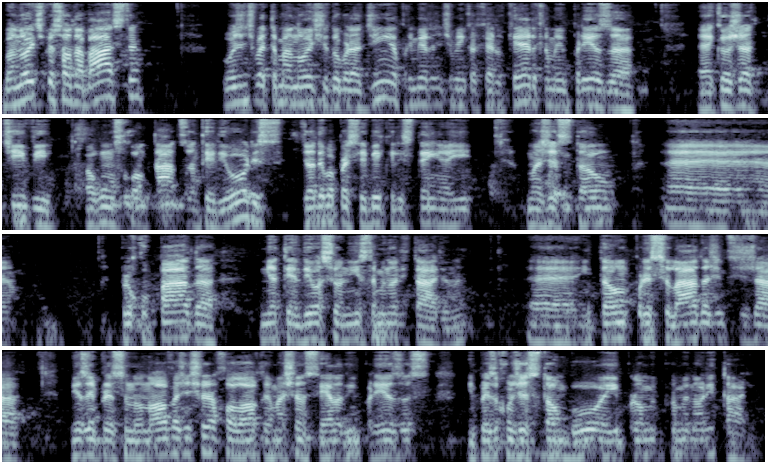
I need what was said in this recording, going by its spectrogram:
Boa noite, pessoal da Baster. Hoje a gente vai ter uma noite dobradinha. Primeiro a gente vem com a Quero Quero, que é uma empresa é, que eu já tive alguns contatos anteriores. Já para perceber que eles têm aí uma gestão é, preocupada em atender o acionista minoritário, né? É, então, por esse lado, a gente já, mesmo a empresa sendo nova, a gente já coloca uma chancela de empresas empresa com gestão boa e minoritário.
